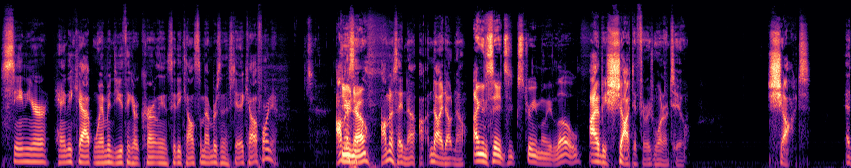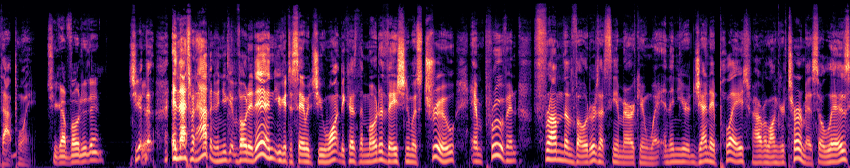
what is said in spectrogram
senior handicapped women do you think are currently in city council members in the state of California? I'm Do you gonna say- know? I'm gonna say no. Uh, No, I don't know. I'm going to say it's extremely low. I'd be shocked if there was one or two. Shocked at that point. She got voted in. So you get and that's what happened. When you get voted in, you get to say what you want because the motivation was true and proven from the voters. That's the American way. And then your agenda plays for however long your term is. So, Liz,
